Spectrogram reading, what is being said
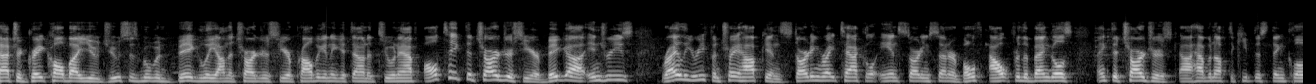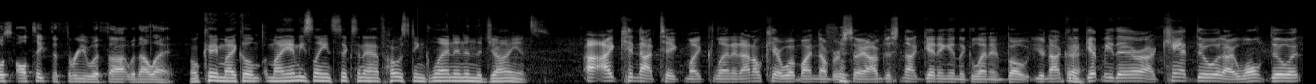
Patrick, great call by you. Juice is moving bigly on the Chargers here. Probably going to get down to two and a half. I'll take the Chargers here. Big uh, injuries. Riley Reiff and Trey Hopkins, starting right tackle and starting center, both out for the Bengals. I think the Chargers uh, have enough to keep this thing close. I'll take the three with uh, with LA. Okay, Michael. Miami's laying six and a half, hosting Glennon and the Giants. I, I cannot take Mike Glennon. I don't care what my numbers say. I'm just not getting in the Glennon boat. You're not going to Okay. get me there. I can't do it. I won't do it.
